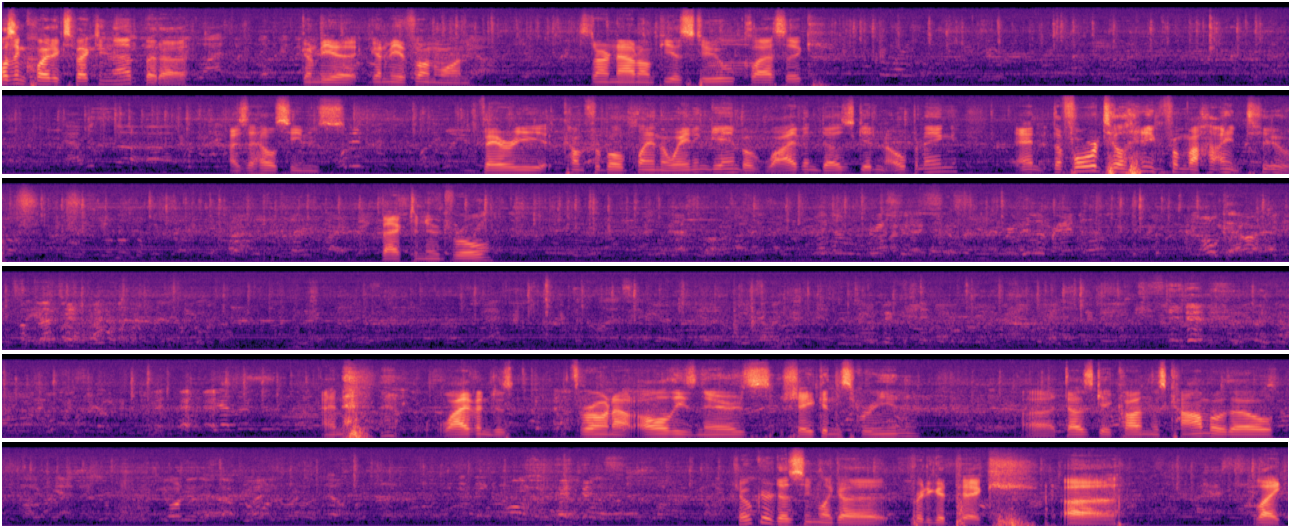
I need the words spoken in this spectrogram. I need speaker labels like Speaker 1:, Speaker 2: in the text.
Speaker 1: wasn't quite expecting that, but uh, gonna be a gonna be a fun one. Starting out on PS2 Classic. Isohel seems very comfortable playing the waiting game, but Wyven does get an opening. And the forward tilt hitting from behind, too. Back to neutral. And Wyven just throwing out all these nairs, shaking the screen. Uh, does get caught in this combo though. Joker does seem like a pretty good pick. Uh, like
